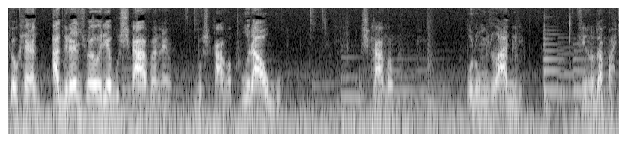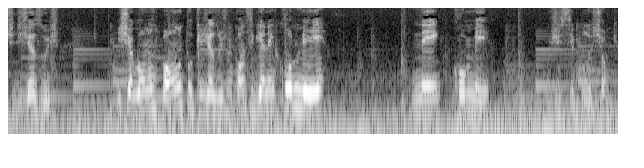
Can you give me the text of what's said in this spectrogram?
Que é o que a grande maioria buscava, né? Buscava por algo. Buscava por um milagre vindo da parte de Jesus. E chegou num ponto que Jesus não conseguia nem comer nem comer. Os discípulos tinham que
